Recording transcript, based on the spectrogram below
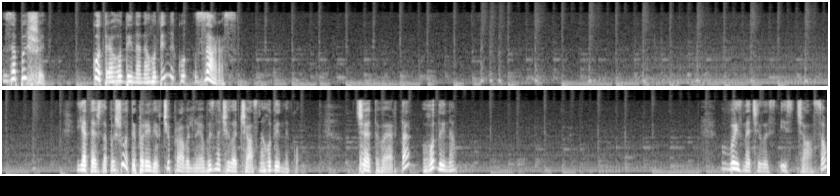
Запиши, котра година на годиннику зараз. Я теж запишу, а ти перевір, чи правильно я визначила час на годиннику. Четверта година. Визначились із часом.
